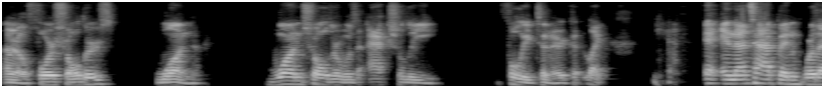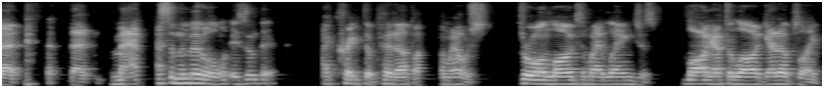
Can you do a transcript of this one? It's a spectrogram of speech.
I don't know, four shoulders. One, one shoulder was actually fully tender. Like, yeah. And, and that's happened where that that mass in the middle isn't there. I cranked the pit up. I mean, I was throwing logs in my lane, just log after log, got up to like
